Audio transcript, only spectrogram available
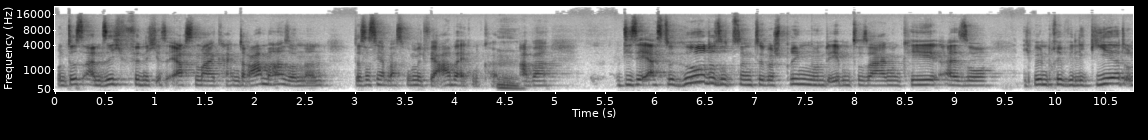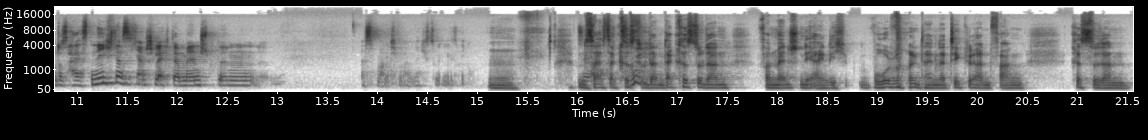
Und das an sich, finde ich, ist erstmal kein Drama, sondern das ist ja was, womit wir arbeiten können. Aber diese erste Hürde sozusagen zu überspringen und eben zu sagen, okay, also ich bin privilegiert und das heißt nicht, dass ich ein schlechter Mensch bin, ist manchmal nicht so easy. Und das Sehr heißt, da kriegst du dann, da kriegst du dann von Menschen, die eigentlich wohlwollend deinen Artikel anfangen, kriegst du dann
